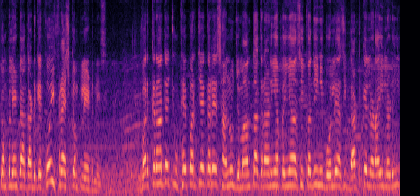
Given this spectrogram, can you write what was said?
ਕੰਪਲੇਂਟਾਂ ਕੱਢ ਕੇ ਕੋਈ ਫਰੈਸ਼ ਕੰਪਲੇਂਟ ਨਹੀਂ ਸੀ। ਵਰਕਰਾਂ ਤੇ ਝੂਠੇ ਪਰਚੇ ਕਰੇ, ਸਾਨੂੰ ਜ਼ਮਾਨਤਾਂ ਕਰਾਣੀਆਂ ਪਈਆਂ, ਅਸੀਂ ਕਦੀ ਨਹੀਂ ਬੋਲੇ, ਅਸੀਂ ਡਟ ਕੇ ਲੜਾਈ ਲੜੀ।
